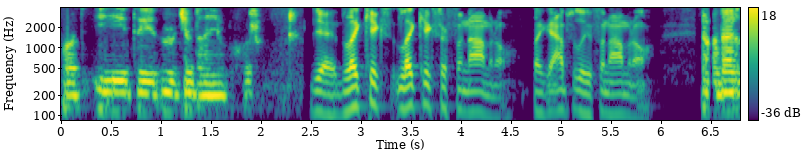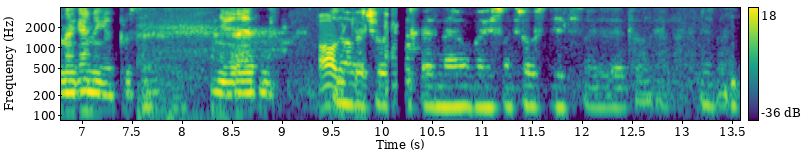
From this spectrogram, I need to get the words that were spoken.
Вот, и ты ну, чем-то на него похож. Yeah, leg kicks leg kicks are phenomenal, like absolutely phenomenal. Удар ногами как просто невероятный. All the kicks. сказать на его бой, смотрел с детства из-за этого, наверное. Не знаю.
